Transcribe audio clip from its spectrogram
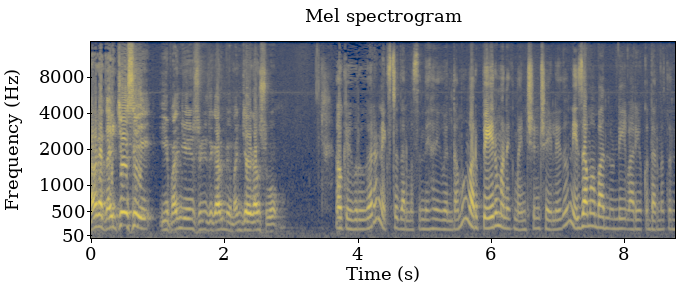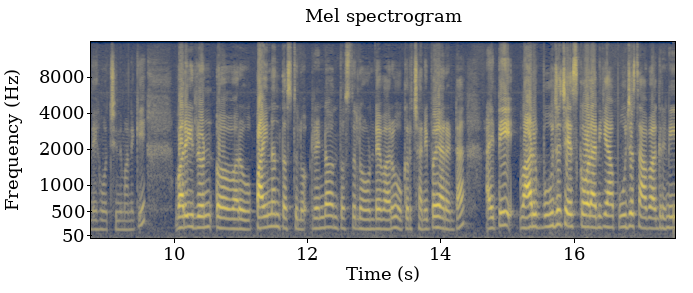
కనుక దయచేసి ఈ పని చేయండి సునీత గారు మీ మంచి జరగాలి శుభం. ఓకే గురుగారు నెక్స్ట్ ధర్మ సందేహానికి వెళ్దాము. వారి పేరు మనకి మెన్షన్ చేయలేదు. నిజామాబాద్ నుండి వారి యొక్క ధర్మ సందేహం వచ్చింది మనకి. వారి రెం ఆ, వారు పైన అంతస్తులో రెండో అంతస్తులో ఉండేవారు. ఒకరు చనిపోయారంట. అయితే వారు పూజ చేసుకోవడానికి ఆ పూజ సామాగ్రిని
